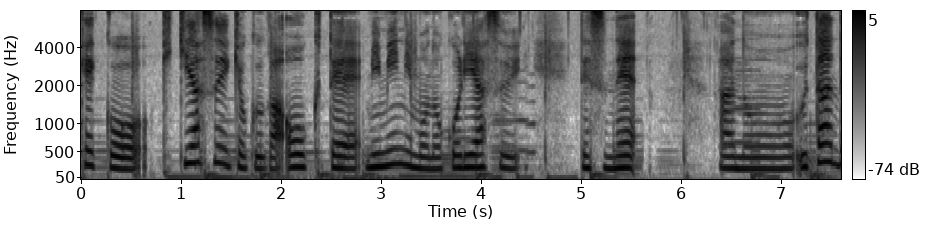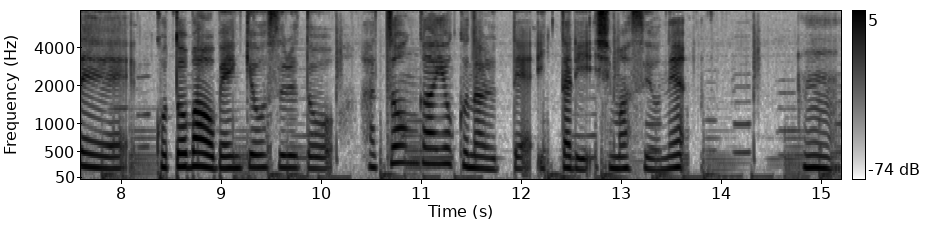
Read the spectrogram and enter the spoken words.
結構聴きやすい曲が多くて耳にも残りやすいですね。あの歌で言葉を勉強すると発音が良くなるって言ったりしますよね。うん。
